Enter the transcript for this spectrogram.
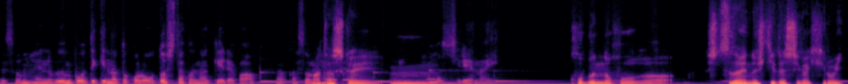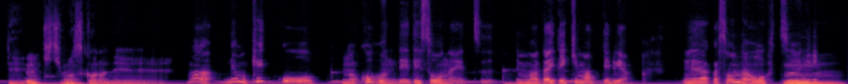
でその辺の文法的なところを落としたくなければ、なんかその辺確かに、うん、かもしれない。古文の方が出題の引き出しが広いって聞きますからね。うんうんうん、まあ、でも結構の古文で出そうなやつ、まあ大体決まってるやん。で、なんかそんなんを普通に、うん、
